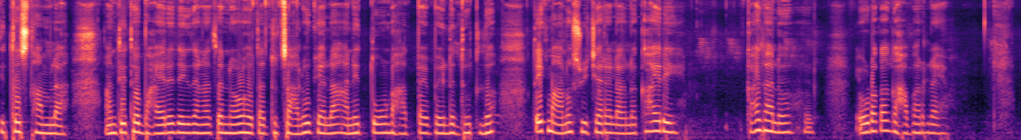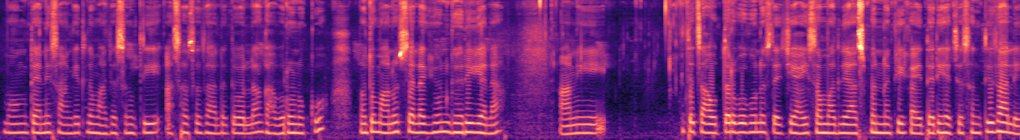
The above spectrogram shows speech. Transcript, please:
तिथंच थांबला. आणि तिथं बाहेरच एक जणाचा नळ होता तो चालू केला आणि तोंड हातपाय पहिलं धुतलं. तर एक माणूस विचारायला लागला काय रे? काय झालं? एवढं का घाबरलं आहे मग त्याने सांगितलं माझ्या संगती असं असं झालं तर बोलला घाबरू नको. मग तो माणूस त्याला घेऊन घरी गेला आणि त्याचा अवतार बघूनच त्याची आई समजली आज पण नक्की काहीतरी ह्याच्या संगती झाले.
